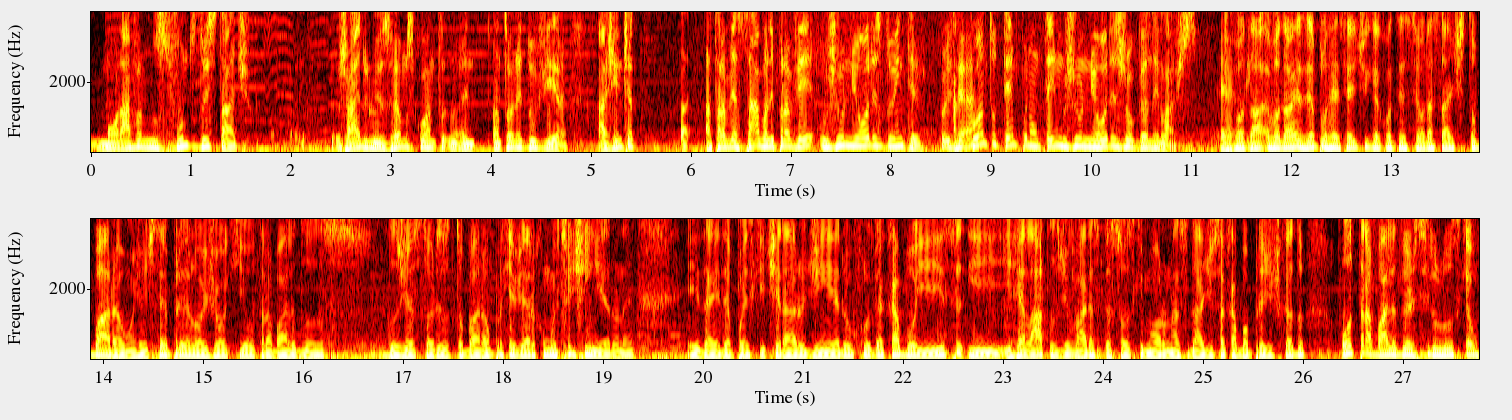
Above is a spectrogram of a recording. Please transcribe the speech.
morava nos fundos do estádio. Jairo Luiz Ramos com Ant- Antônio do Vieira. A gente a- a- atravessava ali para ver os juniores do Inter. Pois Há é. quanto tempo não tem os juniores jogando em Lages? Eu, vou dar, eu vou dar um exemplo recente que aconteceu na cidade de Tubarão. A gente sempre elogiou aqui o trabalho dos, dos gestores do Tubarão porque vieram com muito dinheiro, né? E daí depois que tiraram o dinheiro, o clube acabou. E isso, e, e relatos de várias pessoas que moram na cidade, isso acabou prejudicando o trabalho do Ercílio Luz, que é um,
